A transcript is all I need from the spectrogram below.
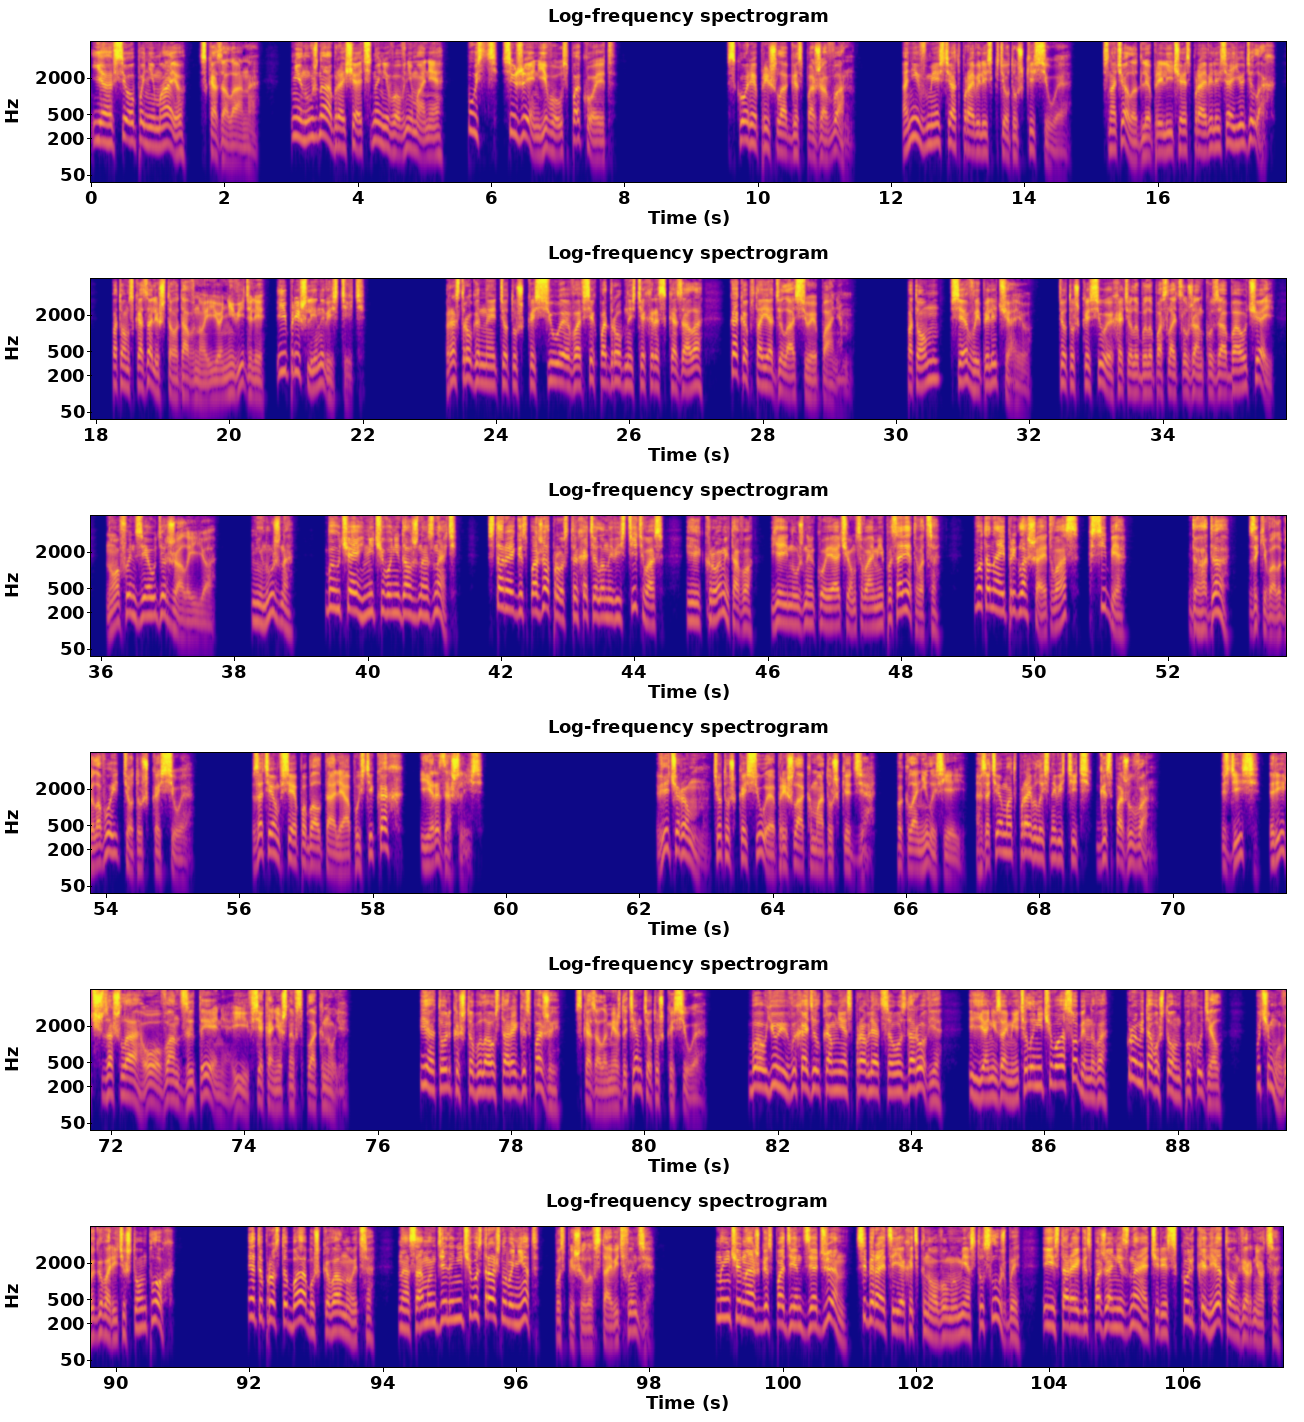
«Я все понимаю», — сказала она. «Не нужно обращать на него внимание. Пусть Сижень его успокоит». Вскоре пришла госпожа Ван. Они вместе отправились к тетушке Сюэ. Сначала для приличия справились о ее делах. Потом сказали, что давно ее не видели, и пришли навестить. Растроганная тетушка Сюэ во всех подробностях рассказала, как обстоят дела с Сюэ-панем. Потом все выпили чаю. Тетушка Сюэ хотела было послать служанку за Бао-чай, но Фэнзе удержала ее. «Не нужно. Баучай ничего не должна знать. Старая госпожа просто хотела навестить вас и, кроме того, ей нужно кое о чем с вами посоветоваться. Вот она и приглашает вас к себе». «Да-да», — закивала головой тетушка Сюэ. Затем все поболтали о пустяках и разошлись. Вечером тетушка Сюэ пришла к матушке Дзя, поклонилась ей, а затем отправилась навестить госпожу Ван. Здесь речь зашла о Ван Цзэтэне, и все, конечно, всплакнули. «Я только что была у старой госпожи», — сказала между тем тетушка Сюэ. «Бао Юй выходил ко мне справляться о здоровье, и я не заметила ничего особенного, кроме того, что он похудел. Почему вы говорите, что он плох?» «Это просто бабушка волнуется. На самом деле ничего страшного нет», — поспешила вставить Фэнзе. Нынче наш господин Дзяджен собирается ехать к новому месту службы, и старая госпожа не знает, через сколько лет он вернется.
